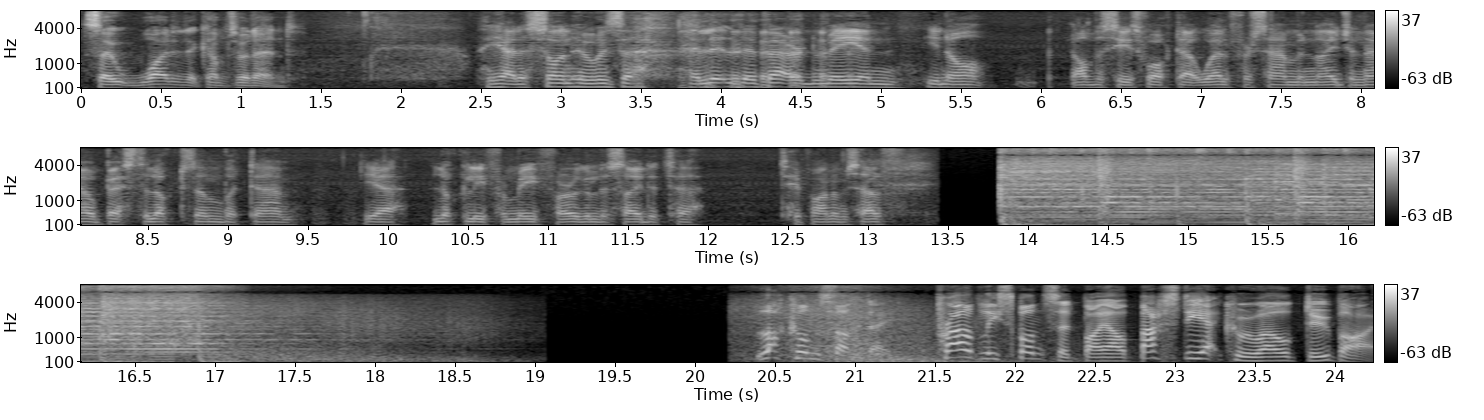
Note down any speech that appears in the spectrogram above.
So why did it come to an end? He had a son who was uh, a little bit better than me, and you know, obviously it's worked out well for Sam and Nigel now. Best of luck to them, but um, yeah, luckily for me, Fergal decided to tip on himself. Luck on Sunday, proudly sponsored by Al Basti Equiworld Dubai.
